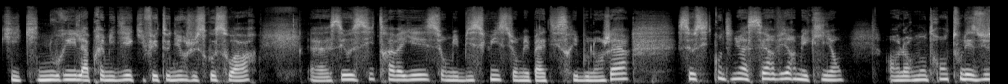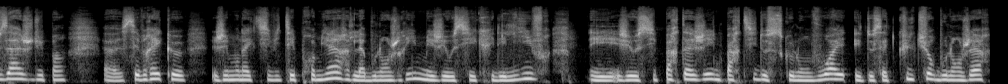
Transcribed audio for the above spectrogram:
qui, qui nourrit l'après-midi et qui fait tenir jusqu'au soir. Euh, c'est aussi de travailler sur mes biscuits, sur mes pâtisseries boulangères. C'est aussi de continuer à servir mes clients en leur montrant tous les usages du pain. Euh, c'est vrai que j'ai mon activité première, la boulangerie, mais j'ai aussi écrit des livres et j'ai aussi partagé une partie de ce que l'on voit et de cette culture boulangère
